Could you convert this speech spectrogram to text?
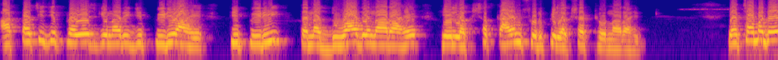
आताची जी प्रवेश घेणारी जी पिढी आहे ती पिढी त्यांना दुवा देणार आहे हे लक्षात कायमस्वरूपी लक्षात ठेवणार आहे. याच्यामध्ये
